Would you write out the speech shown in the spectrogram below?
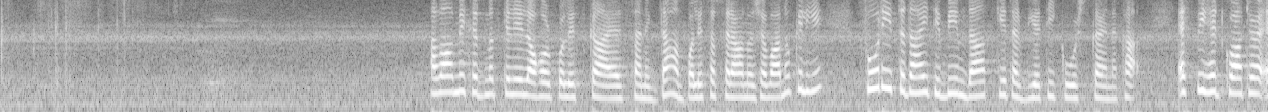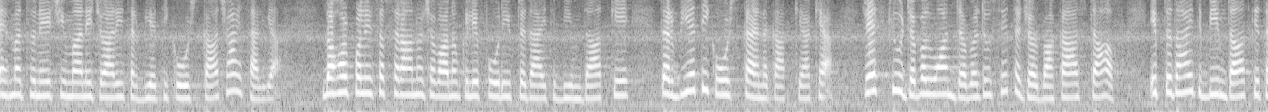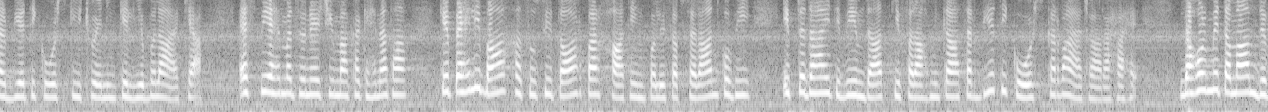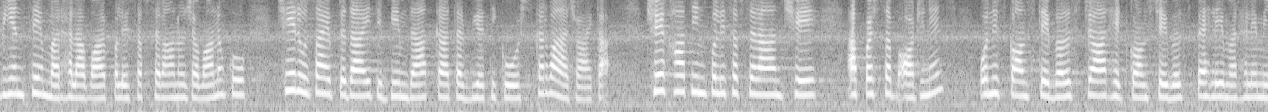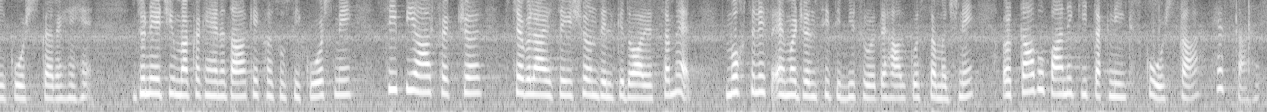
अवामी खिदमत के लिए लाहौर पुलिस का ऐसा इकदाम। पुलिस अफसरान और जवानों के लिए फौरी इब्तदाई तबी इमदाद के तरबियती कोर्स का इनका। S P head quarter Ahmad Junaid Cheema ने जारी तरबियती कोर्स का जायजा लिया। लाहौर पुलिस अफसरान और जवानों के लिए फौरी इब्तदाई तबी इमदाद के तरबियती कोर्स का इनका किया गया। Rescue double one, double two से तजर्बाकार स्टाफ इब्तदाई तबी इमदाद के तरबियती कोर्स की ट्रेनिंग के लिए बुलाया गया। एस पी अहमद जुनेर चीमा का कहना था कि पहली बार खसूसी तौर पर खातन पुलिस अफसरान को भी इब्तदाई तबी इमदाद की फराहमी का तरबियती कोर्स करवाया जा रहा है। लाहौर में तमाम डिवीज़न से मरहलावार पुलिस अफसरान और जवानों को छः रोज़ा इब्तदाई तबी इमदाद का तरबियती कोर्स करवाया जाएगा। छः खातन पुलिस अफसरान छः अपर सब ऑर्डिनेंस उन्नीस कॉन्स्टेबल्स चार हेड कॉन्स्टेबल्स पहले मरहले में कोर्स कर रहे हैं। जुनेर चीमा का कहना था कि खसूसी कोर्स में C P R fracture stabilization दिल के दौरे समेत मुख्तलिफ़ एमरजेंसी तबी सूरत हाल को समझने और काबू पाने की तकनीक कोर्स का हिस्सा है।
